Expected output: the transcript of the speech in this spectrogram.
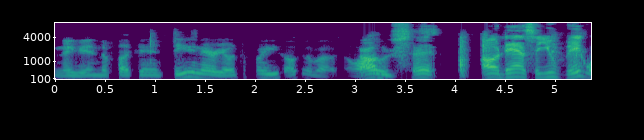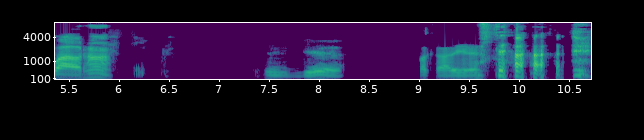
Nigga in the fucking seating area. What the fuck are you talking about? The Oh shit. Oh damn. So you big wild, huh? Yeah. Fuck out of here.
